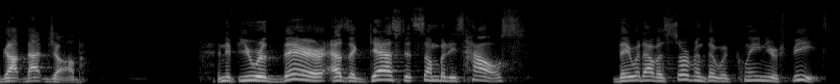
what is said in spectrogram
got that job. And if you were there as a guest at somebody's house, they would have a servant that would clean your feet.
